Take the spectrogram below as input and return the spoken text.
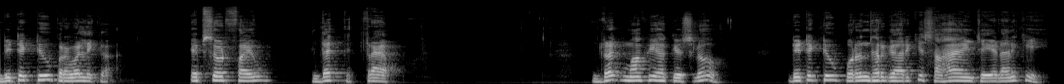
Detective Pravalika episode five death trap. Drug mafia కేసులో డిటెక్టివ్ పురంధర్ గారికి సహాయం చేయడానికి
